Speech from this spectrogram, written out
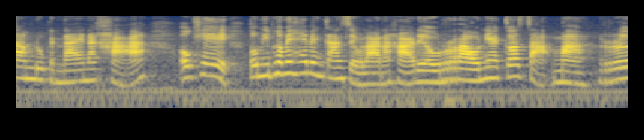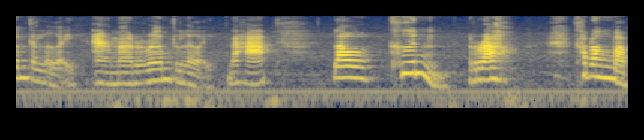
ตามดูกันได้นะคะ โอเค ตรงนี้เพื่อไม่ให้เป็นการเสียเวลานะคะ เดี๋ยวเราเนี่ยก็จะมาเริ่มกันเลยอ่ามาเริ่มกันเลยนะคะ เราขึ้นเรากำลังแบบ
